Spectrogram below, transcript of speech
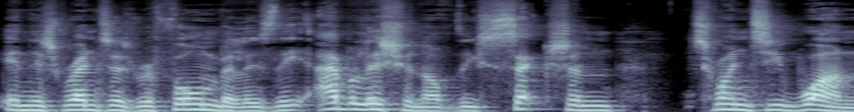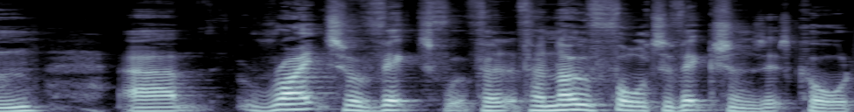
in this renters reform bill is the abolition of the Section 21 uh, right to evict for, for, for, no fault evictions, it's called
